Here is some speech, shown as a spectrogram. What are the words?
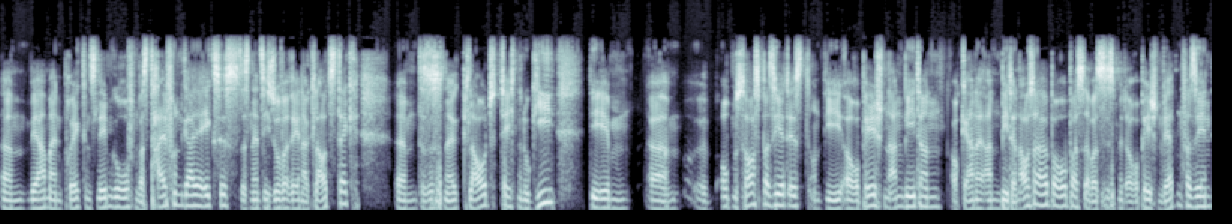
Ähm, wir haben ein Projekt ins Leben gerufen, was Teil von Gaia X ist. Das nennt sich souveräner Cloud Stack. Ähm, das ist eine Cloud-Technologie, die eben ähm, äh, Open Source basiert ist und die europäischen Anbietern, auch gerne Anbietern außerhalb Europas, aber es ist mit europäischen Werten versehen,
